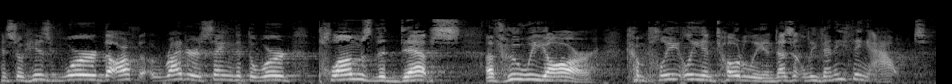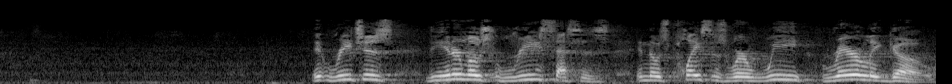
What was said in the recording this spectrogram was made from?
And so his word, the writer is saying that the word plumbs the depths of who we are completely and totally and doesn't leave anything out. It reaches the innermost recesses in those places where we rarely go.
